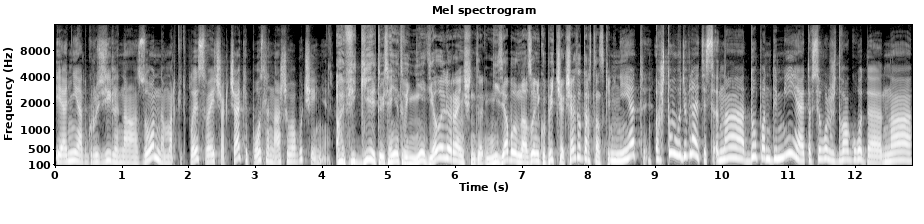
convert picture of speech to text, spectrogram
и они отгрузили на Озон, на Marketplace свои чак-чаки после нашего обучения. Офигеть! То есть они этого не делали раньше? Нельзя было на Озоне купить чак-чак татарстанский? Нет. А что вы удивляетесь? На, до пандемии, а это всего лишь два года, на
